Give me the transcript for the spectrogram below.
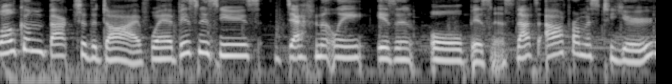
Welcome back to The Dive, where business news definitely isn't all business. That's our promise to you.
